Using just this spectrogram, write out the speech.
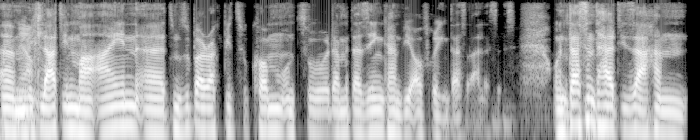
Ähm, Ja. Ich lade ihn mal ein, äh, zum Super Rugby zu kommen und zu, damit er sehen kann, wie aufregend das alles ist. Und das sind halt die Sachen,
